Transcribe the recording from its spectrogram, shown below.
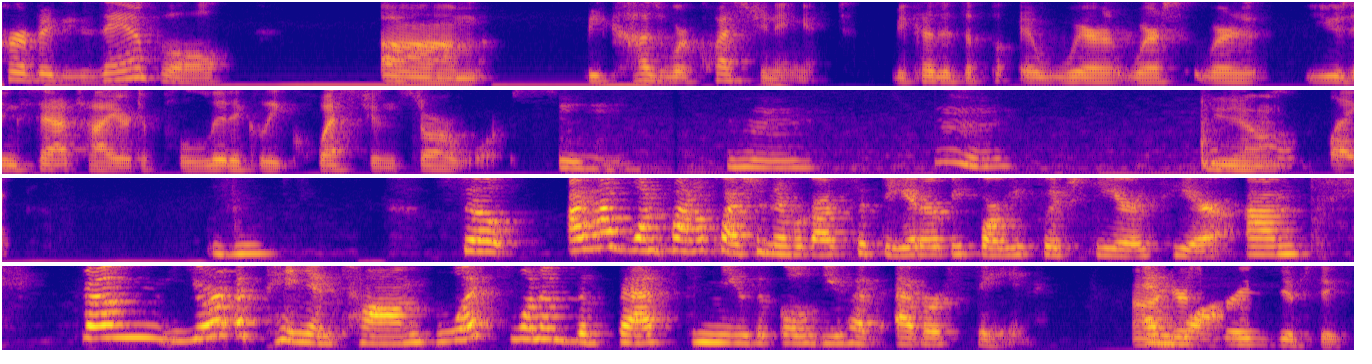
perfect example um because we're questioning it because it's a we're we're we're using satire to politically question Star Wars. Mm-hmm. Mm-hmm. Hmm. You know, like. Mm-hmm. So I have one final question in regards to theater before we switch gears here. Um, from your opinion, Tom, what's one of the best musicals you have ever seen? Uh, and Hairspray why? and Gypsy.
